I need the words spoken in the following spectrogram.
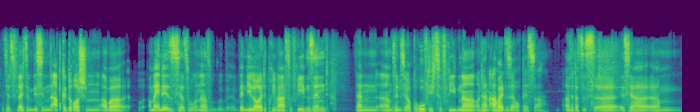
Das ist jetzt vielleicht so ein bisschen abgedroschen, aber am Ende ist es ja so, ne? wenn die Leute privat zufrieden sind, dann ähm, sind sie auch beruflich zufriedener und dann arbeiten sie auch besser. Also das ist, äh, ist ja ähm,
